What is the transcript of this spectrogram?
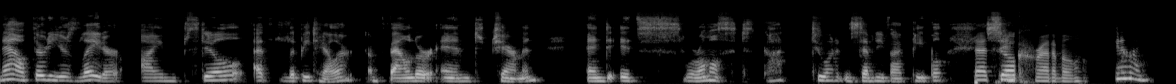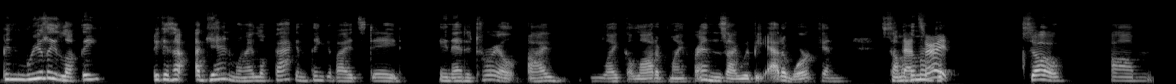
now 30 years later i'm still at Lippe Taylor i'm founder and chairman and it's we're almost got 275 people. That's so, incredible. Yeah i've been really lucky because I, again when i look back and think if i had stayed in editorial i like a lot of my friends i would be out of work and some of that's them are right. So um,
